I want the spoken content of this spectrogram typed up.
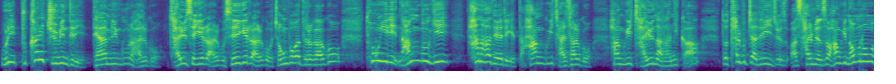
우리 북한의 주민들이 대한민국을 알고 자유세계를 알고 세계를 알고 정보가 들어가고 통일이 남북이 하나가 돼야 되겠다. 한국이 잘 살고 한국이 자유나라니까 또 탈북자들이 이제 와서 살면서 한국이 너무너무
